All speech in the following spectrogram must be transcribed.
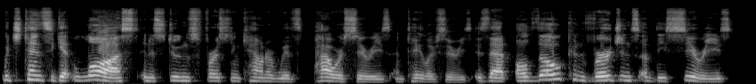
which tends to get lost in a student's first encounter with power series and Taylor series, is that although convergence of these series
